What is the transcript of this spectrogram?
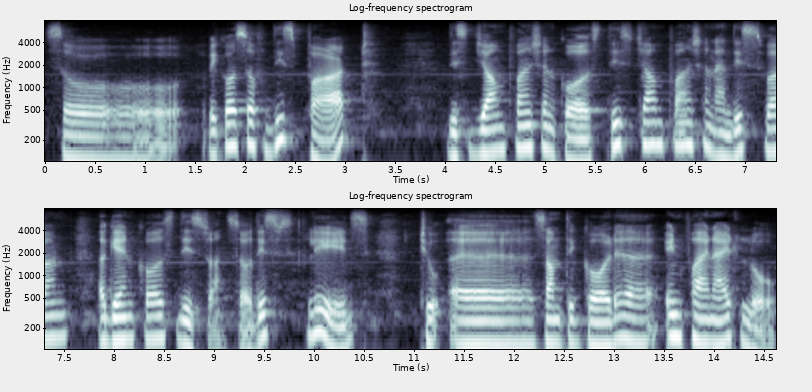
so because of this part this jump function calls this jump function and this one again calls this one. So this leads to uh, something called a infinite loop.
